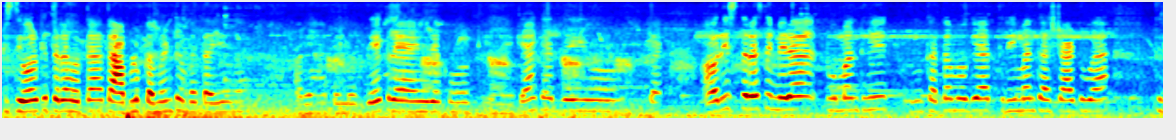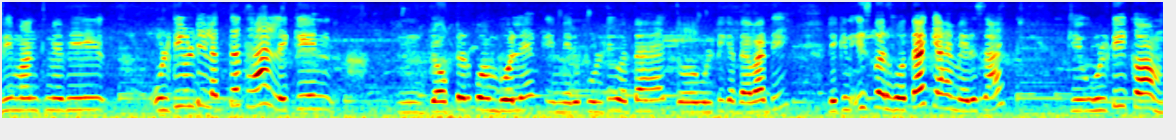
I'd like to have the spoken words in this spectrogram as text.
किसी और की तरह होता है तो आप लोग कमेंट में बताइएगा। और यहाँ पे लोग देख रहे हैं मेरे को कि मैं क्या कर रही हूँ। और इस तरह से मेरा टू मंथ भी ख़त्म हो गया। थ्री मंथ स्टार्ट हुआ। थ्री मंथ में भी उल्टी उल्टी लगता था, लेकिन डॉक्टर को हम बोले कि मेरे को उल्टी होता है तो उल्टी का दवा दी। लेकिन इस बार होता क्या है मेरे साथ कि उल्टी कम,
